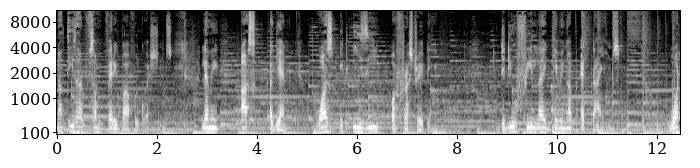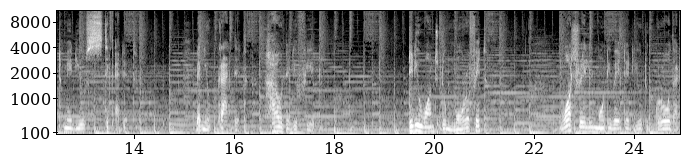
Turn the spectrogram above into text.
Now, these are some very powerful questions. Let me ask again Was it easy or frustrating? Did you feel like giving up at times? What made you stick at it? When you cracked it, how did you feel? Did you want to do more of it? What really motivated you to grow that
